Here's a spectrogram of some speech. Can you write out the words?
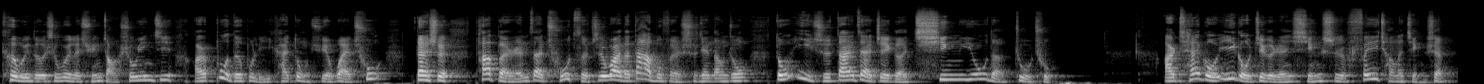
特维德是为了寻找收音机而不得不离开洞穴外出，但是他本人在除此之外的大部分时间当中，都一直待在这个清幽的住处。而 Tago Eagle 这个人行事非常的谨慎，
